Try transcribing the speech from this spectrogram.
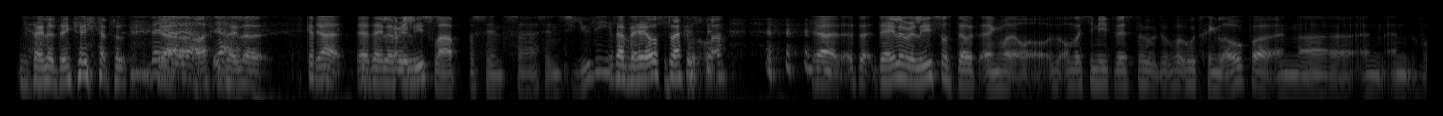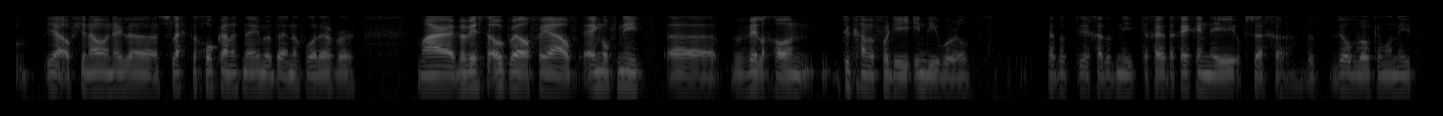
Het hele ding. ja, dat- Nee, ja, ja, ja, eigenlijk ja. het hele... Ik heb, Ja, ik het hele ik heb niet release- geslapen sinds, eh, sinds juli. We hebben heel slecht geslapen. Ja, het, de hele release was doodeng, omdat je niet wist hoe, hoe het ging lopen. En, eh, en, en ja, of je nou een hele slechte gok aan het nemen bent of whatever. Maar we wisten ook wel van ja, of eng of niet. eh, we willen gewoon, natuurlijk gaan we voor die indie world. Dat, je gaat dat niet, daar ga, je geen nee op zeggen. Dat wilden we ook helemaal niet.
